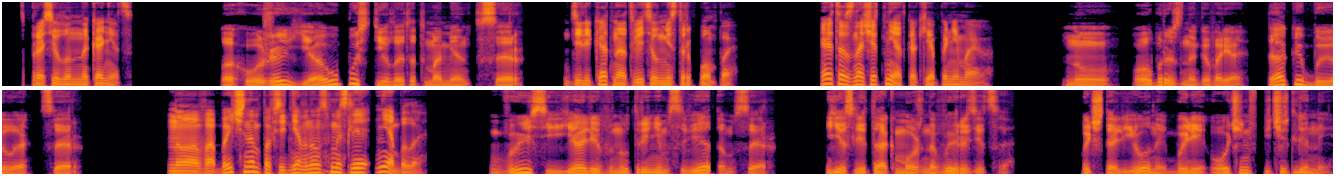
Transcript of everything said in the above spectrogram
— спросил он наконец. «Похоже, я упустил этот момент, сэр», — деликатно ответил мистер Помпа. «Это значит нет, как я понимаю». «Ну, образно говоря, так и было, сэр», но в обычном повседневном смысле не было. «Вы сияли внутренним светом, сэр, если так можно выразиться. Почтальоны были очень впечатлены».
